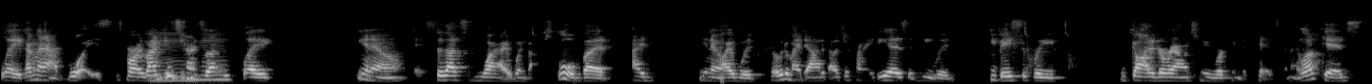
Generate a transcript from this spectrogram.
like I'm gonna have voice as far as I'm concerned. So I'm Mhm. just like, you know, so that's why I went back to school. But I, you know, I would go to my dad about different ideas, and he would, he basically got it around to me working with kids, and I love kids,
